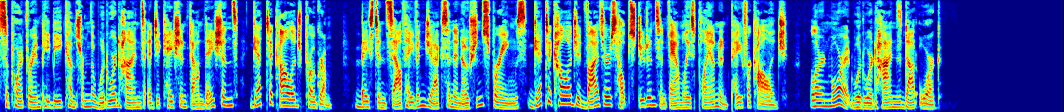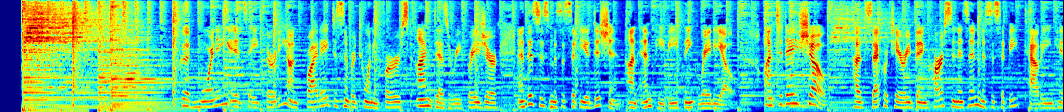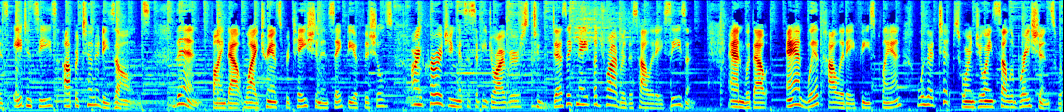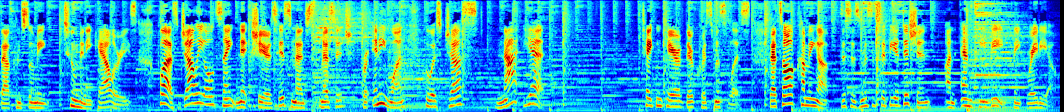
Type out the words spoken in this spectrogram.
Support for MPB comes from the Woodward Hines Education Foundation's Get to College program. Based in Southaven, Jackson, and Ocean Springs, Get to College advisors help students and families plan and pay for college. Learn more at woodwardhines.org. Good morning. It's 8:30 on Friday, December 21st. I'm Desiree Frazier, and this is Mississippi Edition on MPB Think Radio. On today's show, HUD Secretary Ben Carson is in Mississippi touting his agency's opportunity zones. Then, find out why transportation and safety officials are encouraging Mississippi drivers to designate a driver this holiday season. And without and with Holiday Feast Plan, we'll hear tips for enjoying celebrations without consuming too many calories. Plus, jolly old Saint Nick shares his mes- message for anyone who has just not yet taken care of their Christmas list. That's all coming up. This is Mississippi Edition on MPB Think Radio.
